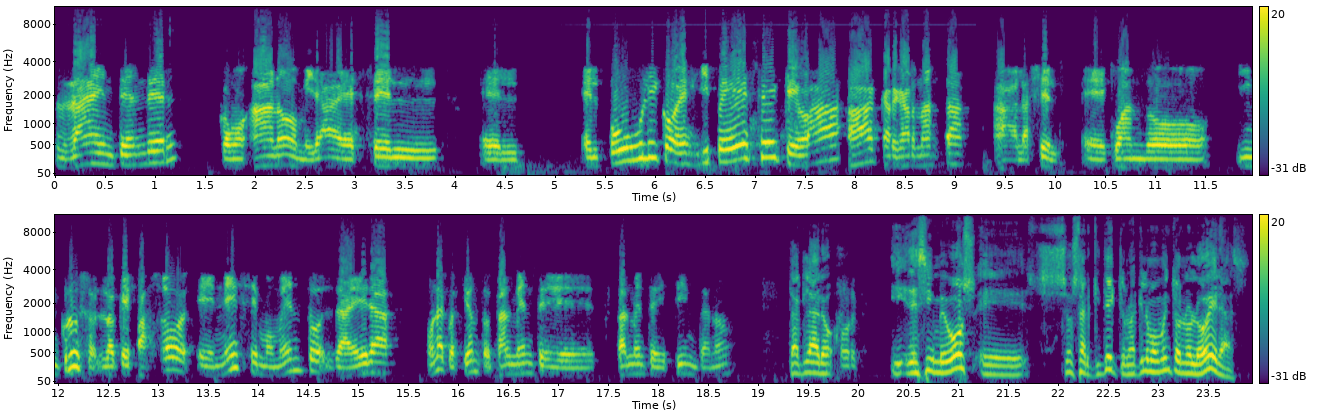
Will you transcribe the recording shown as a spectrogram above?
da a entender como, ah, no, mira, es el, el, el público, es IPS que va a cargar nafta a la Shell. Eh, cuando incluso lo que pasó en ese momento ya era una cuestión totalmente, totalmente distinta, ¿no? Está claro. Porque Y decime, vos eh, sos arquitecto, en aquel momento no lo eras.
